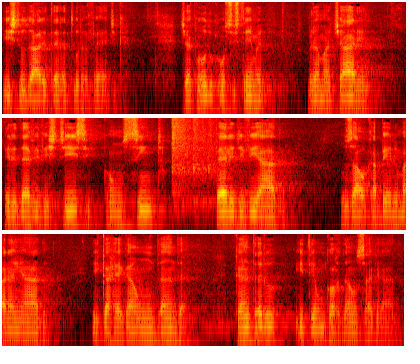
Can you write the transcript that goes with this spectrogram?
e estudar a literatura védica. De acordo com o sistema Brahmacharya, ele deve vestir-se com um cinto, pele de veado, usar o cabelo emaranhado e carregar um danda, cântaro e ter um cordão sagrado.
